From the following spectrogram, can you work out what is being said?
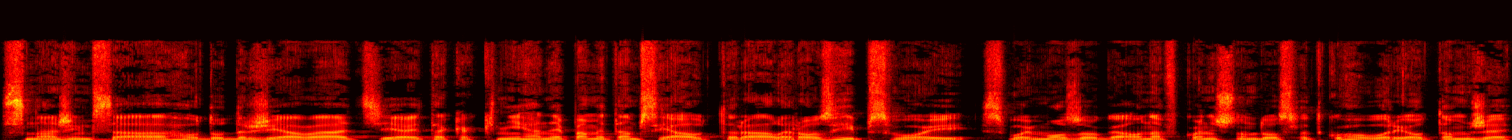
snažím sa ho dodržiavať. Je aj taká kniha, nepamätám si autora, ale rozhyb svoj, svoj mozog a ona v konečnom dôsledku hovorí o tom, že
